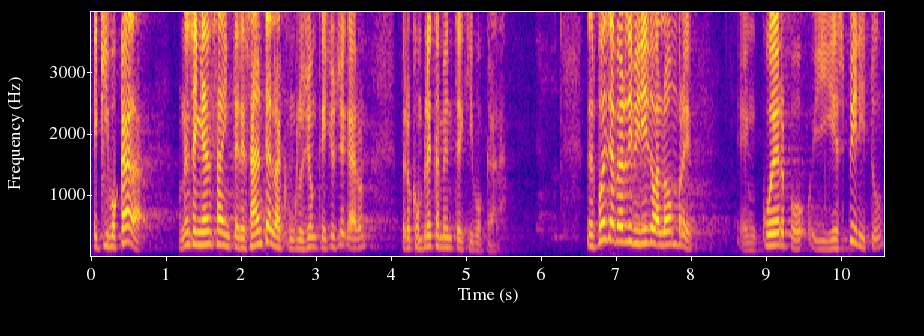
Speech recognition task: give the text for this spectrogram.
equivocada, una enseñanza interesante a la conclusión que ellos llegaron, pero completamente equivocada. Después de haber dividido al hombre en cuerpo y espíritu,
